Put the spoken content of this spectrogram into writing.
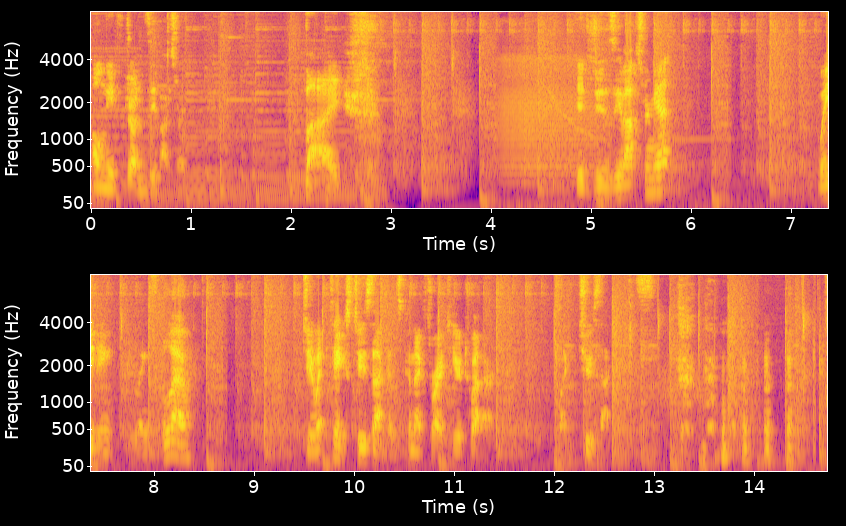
Only if you join the room. Bye. Did you do the zeebox room yet? Waiting. Links below. Do it. Takes two seconds. Connects right to your Twitter. Like two seconds.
